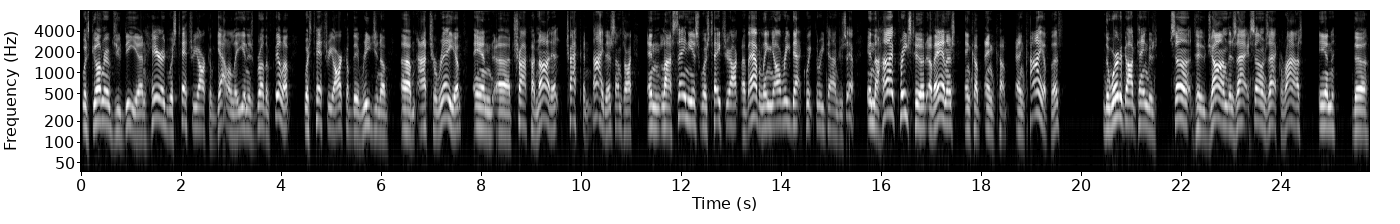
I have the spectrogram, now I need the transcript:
was governor of Judea and Herod was tetrarch of Galilee and his brother Philip was tetrarch of the region of um, Iturea and uh, Trachonitis, Trachonitis, I'm sorry, and Lysanias was tetrarch of Abilene. Y'all read that quick three times yourself. In the high priesthood of Annas and, and, and Caiaphas, the word of God came to, son, to John, the son of Zacharias, in the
